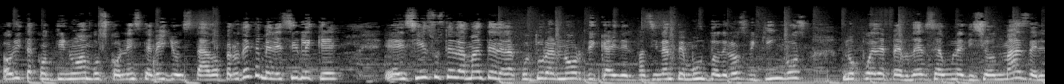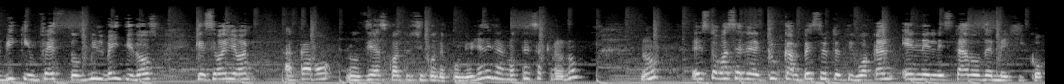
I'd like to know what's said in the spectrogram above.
Ahorita continuamos con este bello estado, pero déjeme decirle que eh, si es usted amante de la cultura nórdica y del fascinante mundo de los vikingos, no puede perderse una edición más del Viking Fest 2022 que se va a llevar a cabo los días 4 y 5 de junio. Ya di la noteza, creo, ¿no? ¿No? Esto va a ser en el Club Campestre Teotihuacán en el Estado de México.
